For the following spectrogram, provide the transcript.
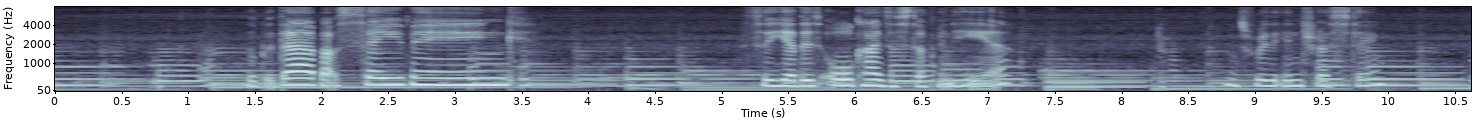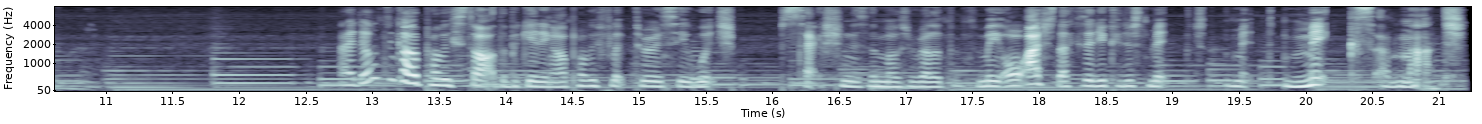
A little bit there about saving. So yeah, there's all kinds of stuff in here. It's really interesting. I don't think I would probably start at the beginning. I'll probably flip through and see which section is the most relevant for me. Or actually, like I said, you can just mix, mix, mix and match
